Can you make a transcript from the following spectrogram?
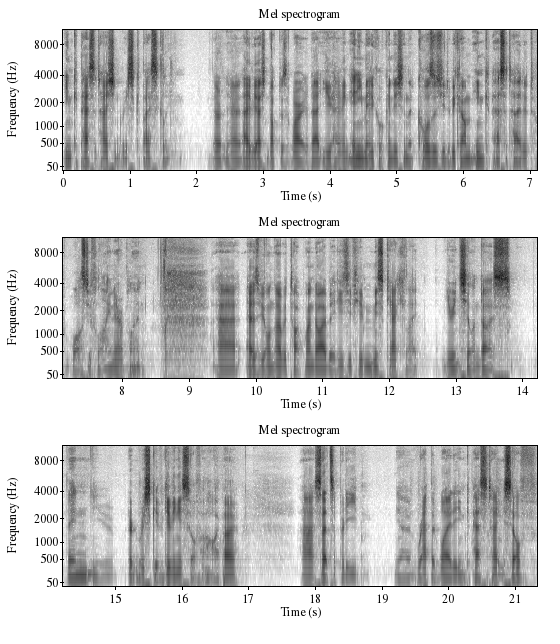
incapacitation risk, basically. The, you know, aviation doctors are worried about you having any medical condition that causes you to become incapacitated whilst you're flying an aeroplane. Uh, as we all know, with type 1 diabetes, if you miscalculate your insulin dose, then you're at risk of giving yourself a hypo. Uh, so that's a pretty you know, rapid way to incapacitate yourself.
